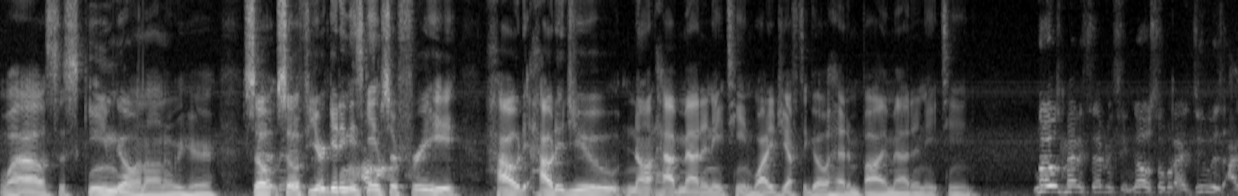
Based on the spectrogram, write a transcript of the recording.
Wow, it's a scheme going on over here. So so if you're getting these games for free, how how did you not have Madden 18? Why did you have to go ahead and buy Madden 18? No, it was Madden 17. No, so what I do is I,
